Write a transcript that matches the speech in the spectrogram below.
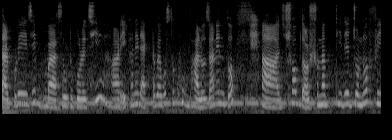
তারপরে এই যে বাসে উঠে পড়েছি। আর এখানের একটা ব্যবস্থা খুব ভালো, জানেন তো? সব দর্শনার্থীদের জন্য ফ্রি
